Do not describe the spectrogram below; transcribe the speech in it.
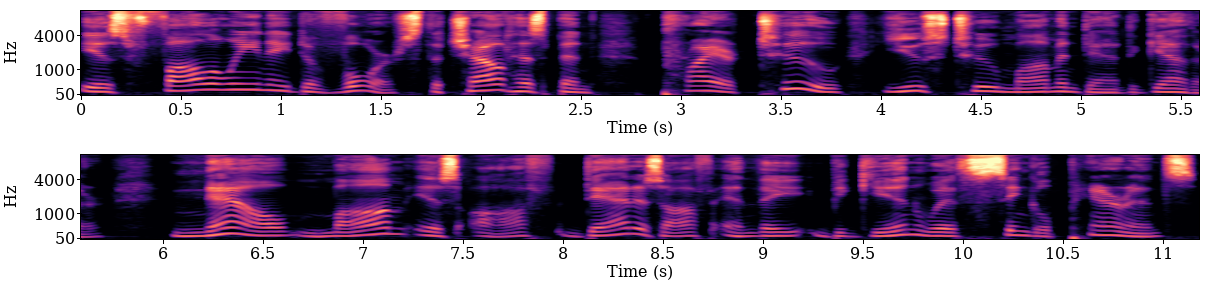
is following a divorce, the child has been prior to used to mom and dad together. Now mom is off, dad is off, and they begin with single parents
